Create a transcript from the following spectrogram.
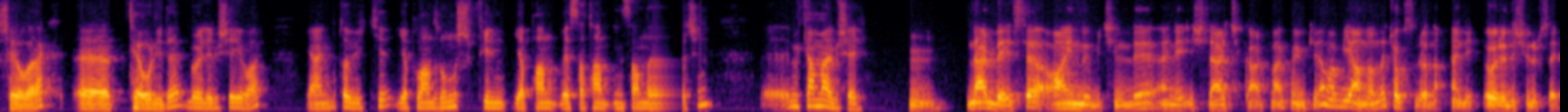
şey olarak e, teoride böyle bir şey var. Yani bu tabii ki yapılandırılmış film yapan ve satan insanlar için e, mükemmel bir şey. Hmm. Neredeyse aynı biçimde hani işler çıkartmak mümkün ama bir yandan da çok sıradan hani öyle düşünürsek.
